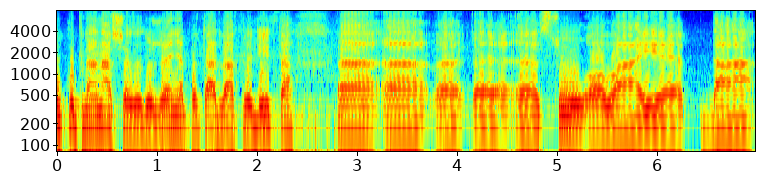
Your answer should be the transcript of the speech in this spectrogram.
ukupna naša zaduženja po ta dva kredita su ovaj, da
